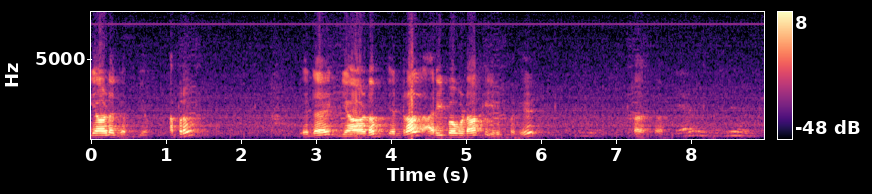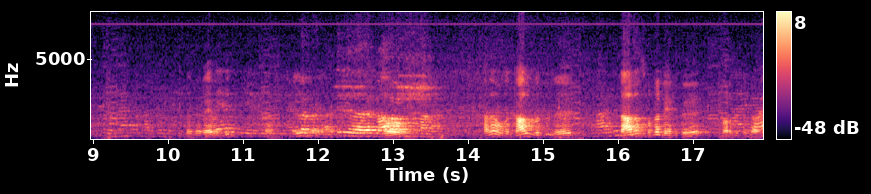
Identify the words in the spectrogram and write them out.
ஞான கம்யம் அப்புறம் என்ன? ஞானம் என்றால் அறிபவனாக இருப்பது. ரேவதி. அதான் உங்க கால் வந்தது. நான் தான் சொன்ன நேத்து. மறந்துட்டேன்.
